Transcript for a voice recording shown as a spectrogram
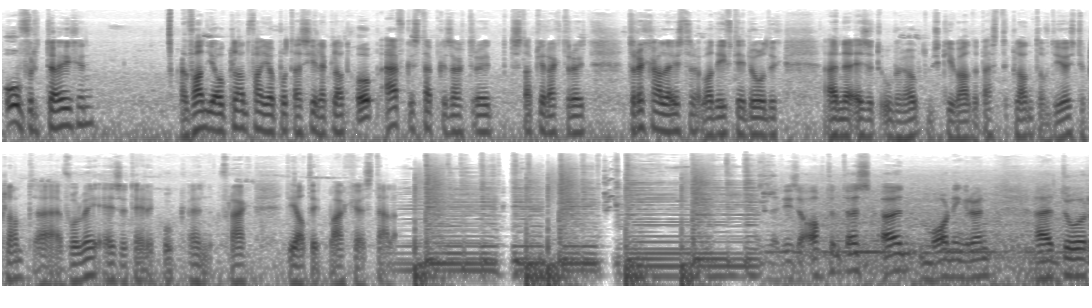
overtuigen van jouw klant, van jouw potentiële klant. Op, even stapje achteruit, stapje achteruit, terug gaan luisteren. Wat heeft hij nodig? En is het überhaupt misschien wel de beste klant of de juiste klant? Voor mij is het eigenlijk ook een vraag die je altijd mag stellen. Deze ochtend dus een morning run uh, door,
